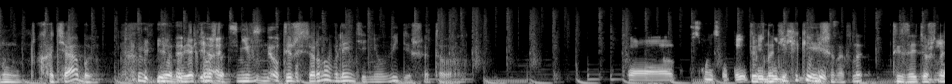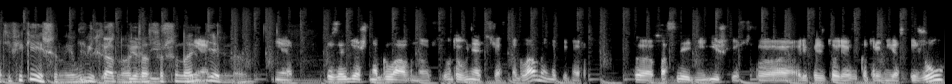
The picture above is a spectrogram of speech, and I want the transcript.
Ну, хотя бы. Не, ну я Ты же все равно в ленте не увидишь этого. Э, в смысле? Ты, ты, в нотификейшенах. Ты зайдешь в notification и увидишь, но это совершенно отдельно. Нет, ты зайдешь на главную. Вот у меня сейчас на главную, например, последний issues в э, репозиториях, за которыми я слежу,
